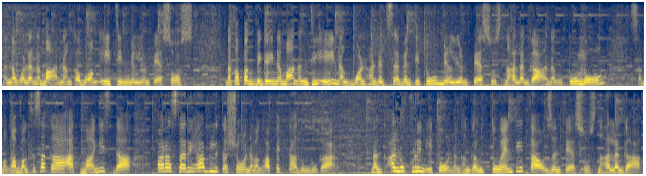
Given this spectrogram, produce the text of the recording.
na nawala naman ng kabuang 18 million pesos. Nakapagbigay naman ang DA ng 172 million pesos na halaga ng tulong sa mga magsasaka at mangisda para sa rehabilitasyon ng mga apektadong lugar. Nag-alok rin ito ng hanggang 20,000 pesos na halaga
